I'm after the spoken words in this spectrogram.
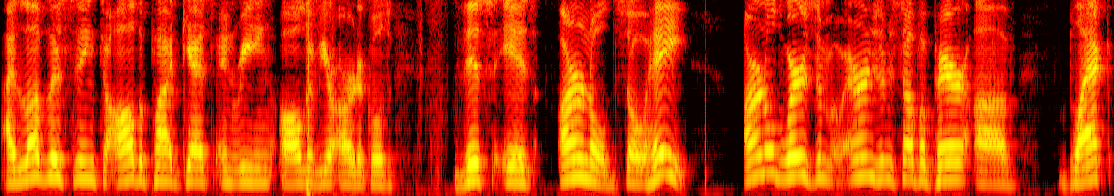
I love listening to all the podcasts and reading all of your articles. This is Arnold. So, hey, Arnold wears him, earns himself a pair of black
